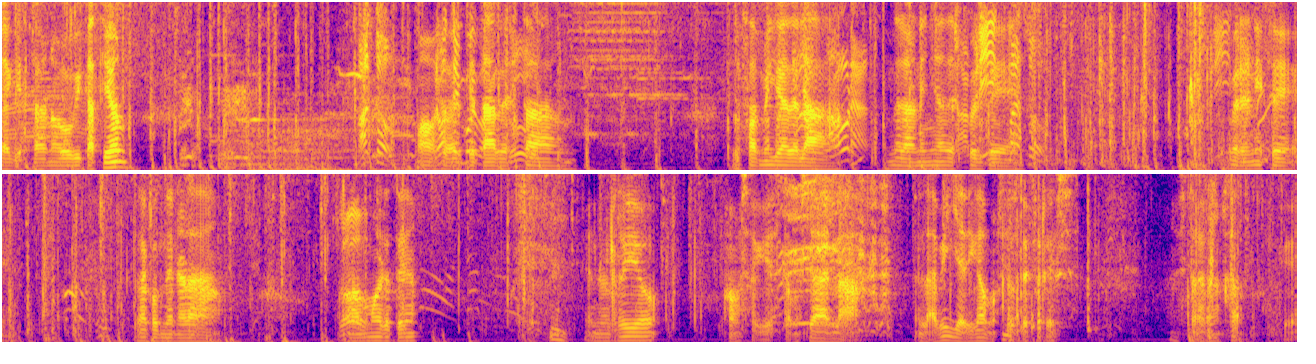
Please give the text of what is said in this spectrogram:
Y aquí está la nueva ubicación. Vamos a ver qué tal está la familia de la, de la niña después de Berenice la condenará a la muerte en el río. Vamos, aquí estamos ya en la, en la villa, digamos, de Otefres. Esta granja que...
